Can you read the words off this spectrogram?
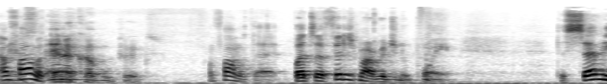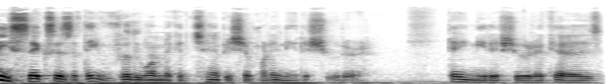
I'm fine with and that. And a couple picks. I'm fine with that. But to finish my original point, the 76ers, if they really want to make a championship run, they need a shooter. They need a shooter because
